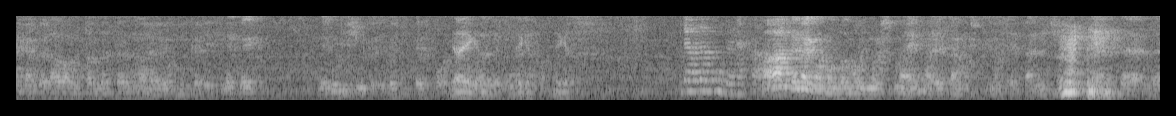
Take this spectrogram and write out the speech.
Nekem például van egy tabletem, nagyon jól működik. Még, még, még úgy is működik, hogy több fordító. Ja, igen, igen, igen. De az a Google-nek a... Hát én meg nem mondom, hogy most melyik, mert éppen most, most éppen nincs, de, de, de.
